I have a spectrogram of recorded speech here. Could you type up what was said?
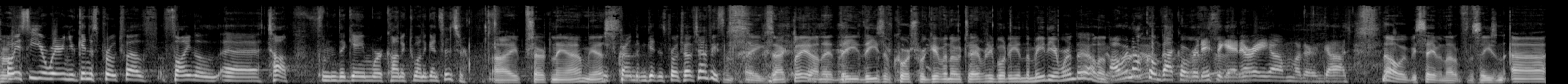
Oh, you see, you're wearing your Guinness Pro 12 final uh, top from the game where Connacht won against Ulster. I certainly am, Which yes. crowned them Guinness Pro 12 champions. Exactly, and it, the, these, of course, were given out to everybody in the media, weren't they, Alan? Oh, we're not going back over this again, are we? Oh, mother of God. No, we'll be saving that up for the season. Uh,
